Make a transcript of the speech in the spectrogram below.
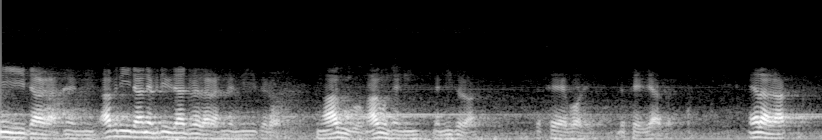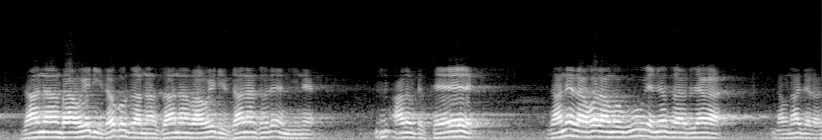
နိယတာကနှစ်နည်းအပနိယတာနဲ့ပฏิဝရတွေ့တာကနှစ်နည်းဆိုတော့၅ခုကို၅ခုနှစ်နည်းနှစ်နည်းဆိုတော့30ပေါ့လေ 30ရတယ်အဲ့ဒါကဇာနာဘာဝေတိလောကုတ္တနာဇာနာဘာဝေတိဇာနာဆိုတဲ့အမည်နဲ့အားလုံး30တဲ့ဇာနဲ့သာဟောတာမဟုတ်ဘူးတဲ့မြတ်စွာဘုရားကနောင်နာကြတော့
